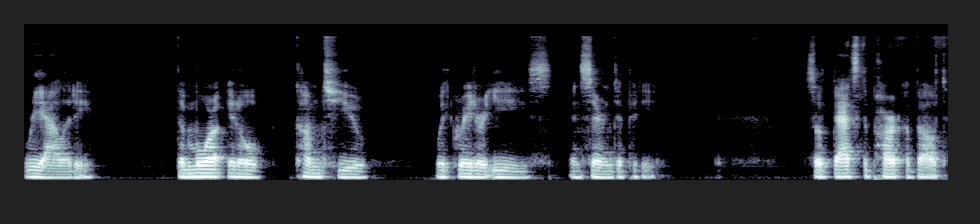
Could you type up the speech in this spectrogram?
reality, the more it'll come to you with greater ease and serendipity. So that's the part about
